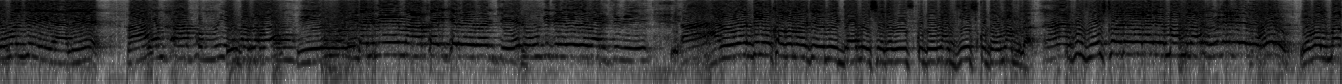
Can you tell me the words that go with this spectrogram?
ఎవరు చేయాలి ఆ? ఏం పాపము? ఏం ఇంతలో పాపము? ఈ- ఒక్కడివి మాకైతే లేవంటే నువ్వు గిట్ల చేయవలసివి ఆ? అటువంటి ఒక మంచి బిడ్డ. నువ్వు చెడ చూసుకుంటావు మంచి చూసుకుంటావు మమ్మల్ని. ఇప్పుడు ఎవరు మా-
